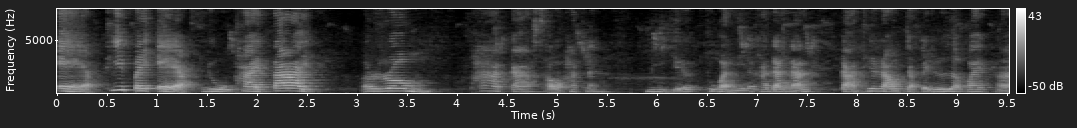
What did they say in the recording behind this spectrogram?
แอบที่ไปแอบอยู่ภายใต้ ร่มผ้ากาสาวพัดนั้น มีเยอะทุกวันนี้นะคะ ดังนั้น การที่เราจะไปเลือกไหว้พระ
